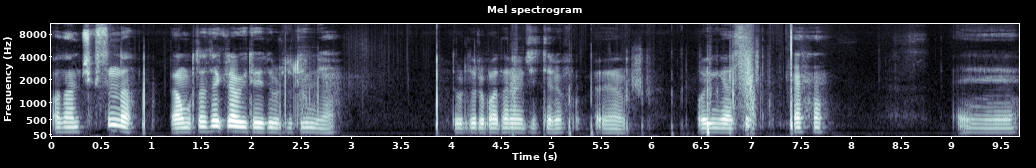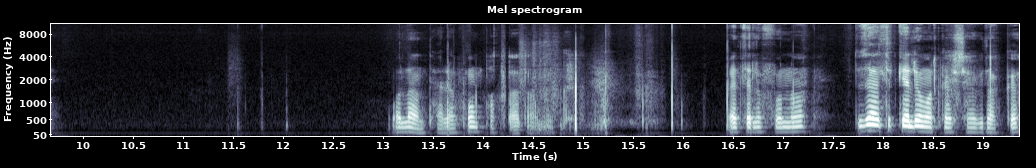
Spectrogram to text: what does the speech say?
Adam çıksın da ben burada tekrar videoyu durdurayım ya. Durdurmadan önce telefon e, oyun gelsin. Eee Ulan telefon patladı amık. Ben telefonu düzeltip geliyorum arkadaşlar bir dakika.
